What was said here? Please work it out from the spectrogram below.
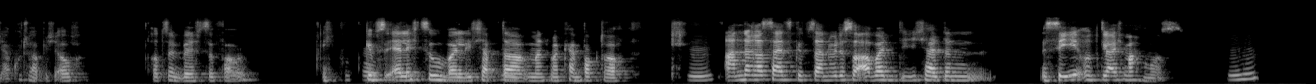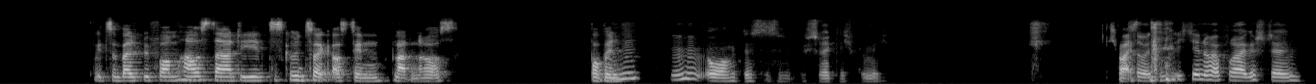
Ja, gut, habe ich auch. Trotzdem bin ich zu faul. Ich gebe Okay. es ehrlich zu, weil ich habe Mhm. da manchmal keinen Bock drauf. Mhm. Andererseits gibt es dann wieder so Arbeiten, die ich halt dann sehe und gleich machen muss. Mhm. Wie zum Beispiel vorm Haus da die, das Grünzeug aus den Platten raus. Bobbeln. Mhm. Mhm. Oh, das ist schrecklich für mich. Ich weiß. So, jetzt muss ich dir noch eine Frage stellen.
